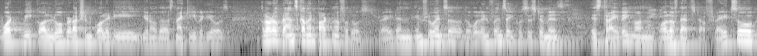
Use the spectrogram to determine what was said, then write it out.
what we call low production quality, you know, the snacky videos, a lot of brands come and partner for those, right? And influencer, the whole influencer ecosystem is, is thriving on all of that stuff, right? So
